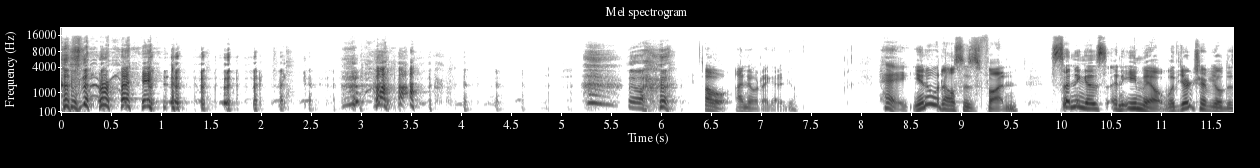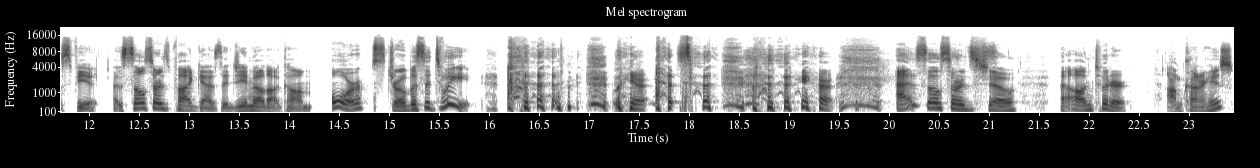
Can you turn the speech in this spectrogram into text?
that's not right. oh, I know what I gotta do. Hey, you know what else is fun? Sending us an email with your trivial dispute at sellswordspodcast at gmail.com or strobe us a tweet. we are at, we are at Sellswords Show on Twitter. I'm Connor Hughes.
